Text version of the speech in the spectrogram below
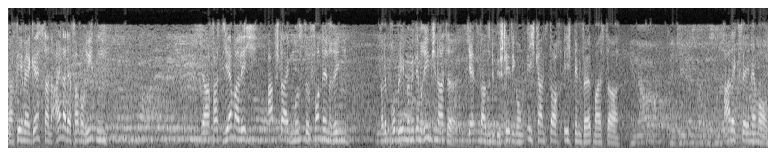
nachdem er gestern einer der Favoriten ja fast jämmerlich absteigen musste von den Ringen, weil er Probleme mit dem Riemchen hatte. Jetzt also die Bestätigung, ich kann es doch, ich bin Weltmeister. Alexei Nemov.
